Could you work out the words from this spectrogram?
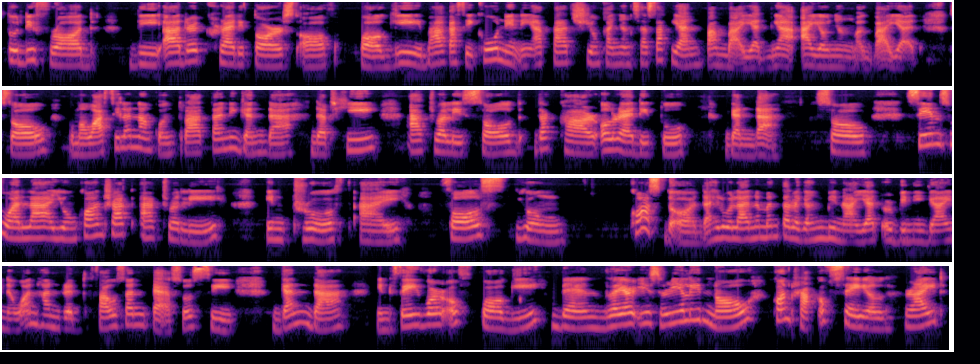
to defraud the other creditors of Pogi. Baka kasi kunin, i-attach yung kanyang sasakyan, pambayad nga. Ayaw niyang magbayad. So, gumawa sila ng kontrata ni Ganda that he actually sold the car already to Ganda. So, since wala yung contract actually, in truth ay false yung cost doon dahil wala naman talagang binayad or binigay na 100,000 pesos si Ganda in favor of Pogi, then there is really no contract of sale, right?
